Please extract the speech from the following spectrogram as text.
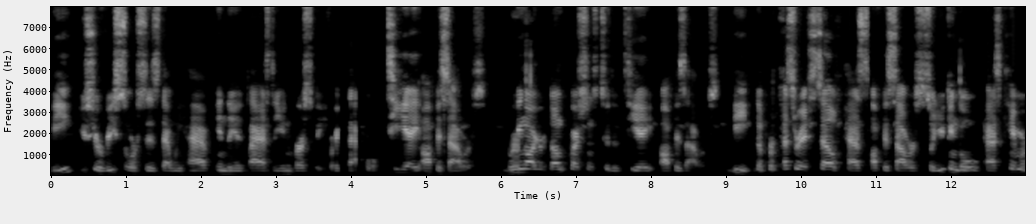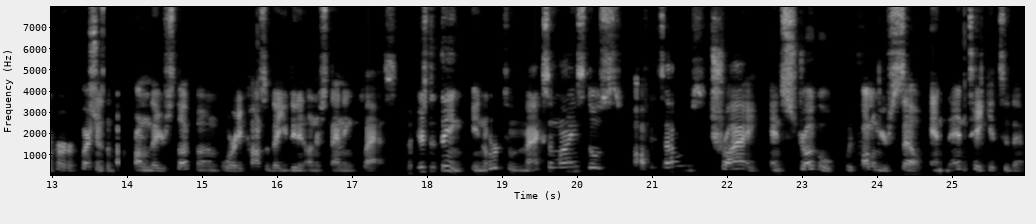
B, use your resources that we have in the class, the university. For example, TA office hours. Bring all your dumb questions to the TA office hours. B, the professor itself has office hours, so you can go ask him or her questions about a problem that you're stuck on or a concept that you didn't understand in class. But here's the thing in order to maximize those office hours, try and struggle with problem yourself and then take it to them.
